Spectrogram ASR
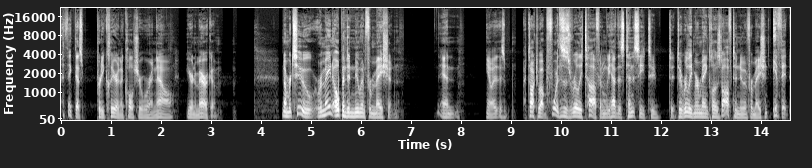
I think that's pretty clear in the culture we're in now here in America. Number two, remain open to new information. And, you know, as I talked about before, this is really tough, and we have this tendency to, to, to really remain closed off to new information if it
